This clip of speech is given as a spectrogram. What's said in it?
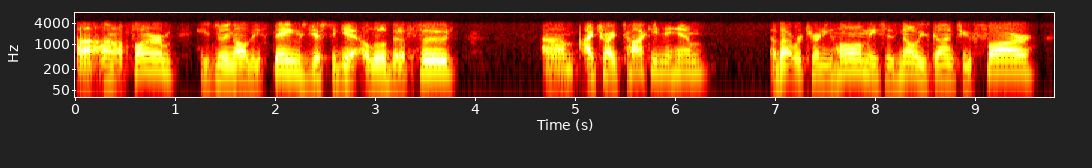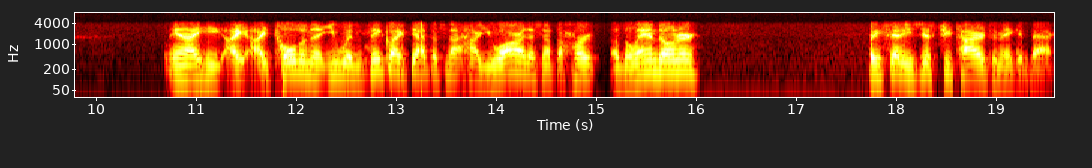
uh, on a farm. He's doing all these things just to get a little bit of food. Um, I tried talking to him about returning home. He says, no, he's gone too far and I he I, I told him that you wouldn't think like that. That's not how you are. That's not the heart of the landowner. But he said he's just too tired to make it back.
